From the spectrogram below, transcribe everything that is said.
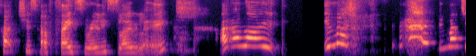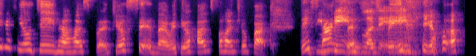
touches her face really slowly. And I'm like, imagine Imagine if you're Dean, her husband, you're sitting there with your hands behind your back. This You're beaten gangster has just bloody. beaten you up.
